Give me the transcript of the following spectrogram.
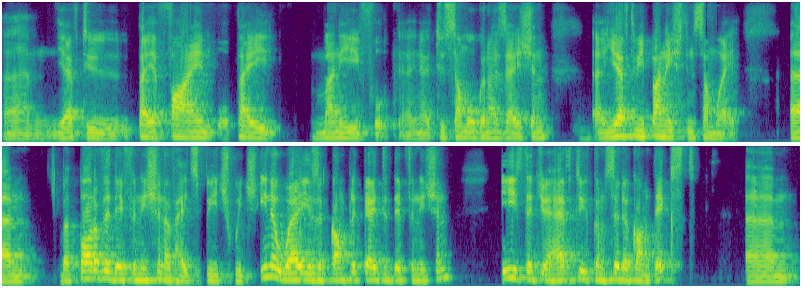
um, you have to pay a fine or pay money for you know to some organization. Uh, you have to be punished in some way. Um, but part of the definition of hate speech, which in a way is a complicated definition, is that you have to consider context. Um,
